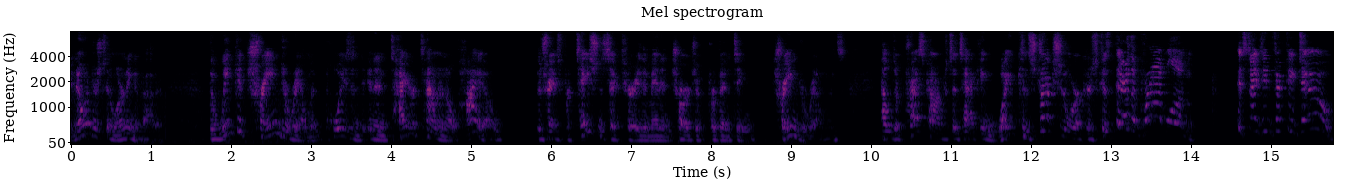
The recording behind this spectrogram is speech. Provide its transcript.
Treasury, no interest in learning about it. The week a train derailment poisoned an entire town in Ohio, the transportation secretary, the man in charge of preventing train derailments, held a press conference attacking white construction workers because they're the problem. It's 1952.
